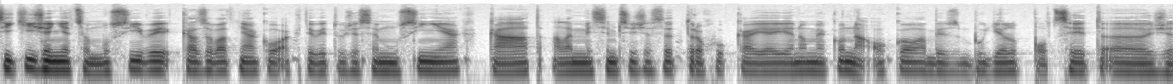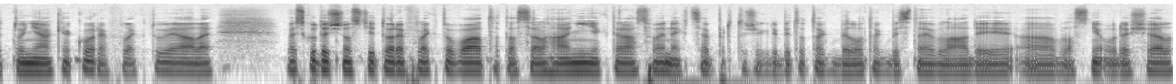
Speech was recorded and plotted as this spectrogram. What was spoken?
cítí, že něco musí vykazovat nějakou aktivitu, že se musí nějak kát, ale myslím si, že se trochu kaje jenom jako na oko, aby vzbudil pocit, eh, že to nějak jako reflektuje, ale ve skutečnosti to reflektovat, ta selhání některá svoje nechce, protože kdyby to tak bylo, tak by z té vlády eh, vlastně odešel.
